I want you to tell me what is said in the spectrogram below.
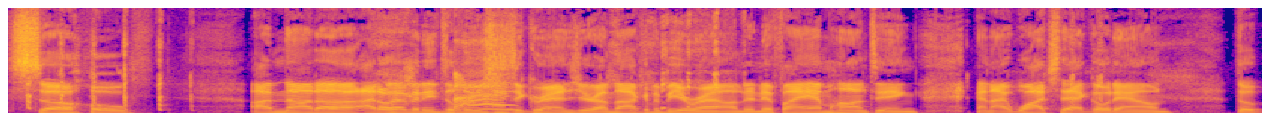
So I'm not uh I don't have any delusions of grandeur. I'm not going to be around and if I am haunting and I watch that go down, the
